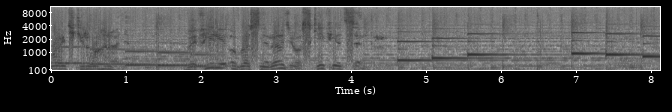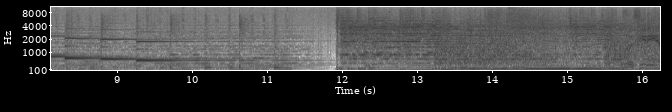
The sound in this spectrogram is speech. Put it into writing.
Говорить Кіровоградя. В ефірі обласне радіо Скіфія Центр. В ефірі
